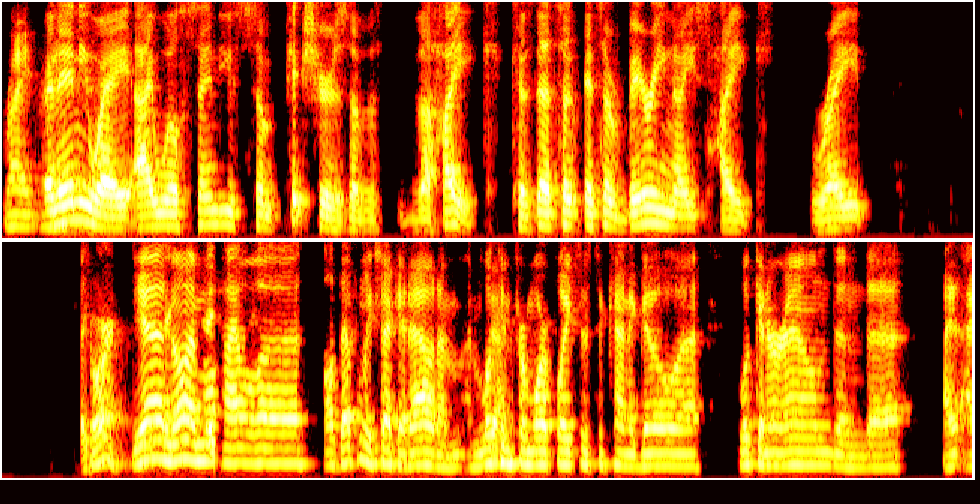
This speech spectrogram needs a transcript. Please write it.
Right, right. But anyway, I will send you some pictures of the hike because that's a it's a very nice hike, right? Sure. Yeah. No, I'm. I'll. Uh, I'll definitely check it out. I'm. I'm looking yeah. for more places to kind of go. Uh, looking around and uh, I, I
